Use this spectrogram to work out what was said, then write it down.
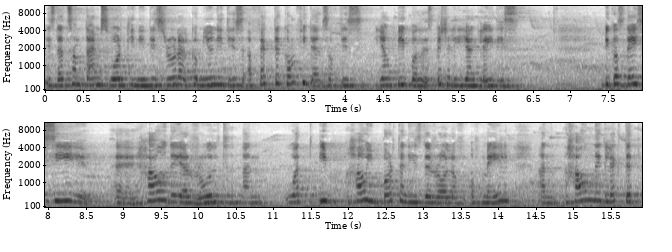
is that sometimes working in these rural communities affect the confidence of these young people, especially young ladies, because they see uh, how they are ruled and what, how important is the role of, of male and how neglected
